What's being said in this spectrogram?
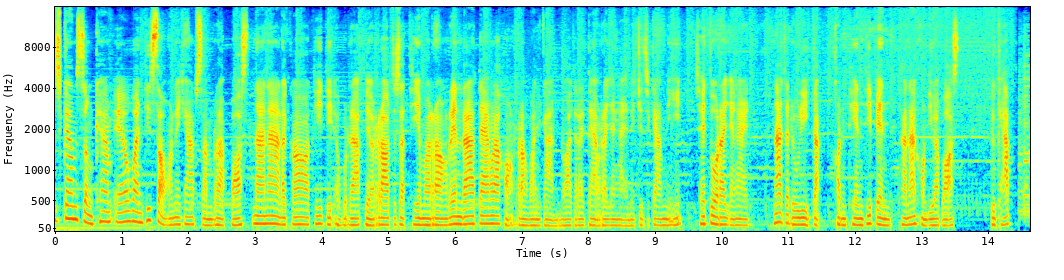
กิจกรรมสงครามเอลวันที่ 2 นะครับสำหรับบอสหน้าหน้าแล้วก็ที่ติดอาวุธรับ เดี๋ยวเราจะจัดทีมมาลองเล่นล่าแต้มล่าของรางวัลกันว่าจะได้แต้มอะไรยังไงในกิจกรรมนี้ ใช้ตัวอะไรยังไง น่าจะดูดีกับคอนเทนต์ที่เป็นฐานะของดีวาบอสดูครับ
